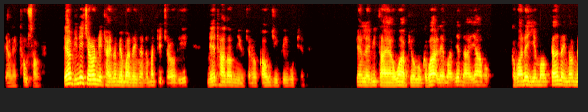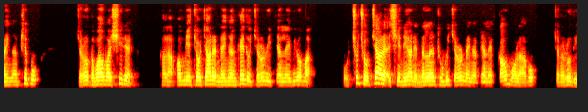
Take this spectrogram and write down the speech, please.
ပြန်လဲထုတ်ဆောင်တယ်။ဒါကြောင့်ဒီနေ့ကျွန်တော်နေထိုင်သောမြန်မာနိုင်ငံနံပါတ်1ကျွန်တော်ဒီနင်းထားသောမြေကိုကျွန်တော်ကောင်းကြီးပေးဖို့ဖြစ်တယ်။ပြန်လဲပြီးတာယာဝပြောဖို့ကမ္ဘာအလယ်မှာမျက်နှာရဖို့ ကမ္ဘာနဲ့ရင်မောင်းတန်းနိုင်သောနိုင်ငံဖြစ်ဖို့ကျွန်တော်ကမ္ဘာမှာရှိတဲ့ဟာလာအောင်မြင်ကြော်ကြားတဲ့နိုင်ငံကဲ့သို့ကျွန်တော်ဒီပြန်လဲပြီးတော့မှဟိုချွတ်ချုံကြတဲ့အခြေအနေကနေနလန်ထူပြီးကျွန်တော်နိုင်ငံပြန်လဲကောင်းမွန်လာဖို့ကျွန်တော်တို့ဒီ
